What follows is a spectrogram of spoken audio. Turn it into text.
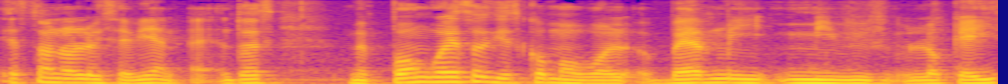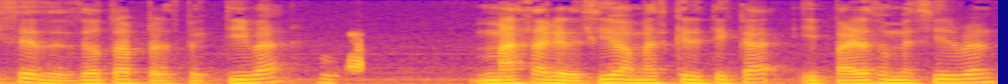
esto no lo hice bien. Entonces, me pongo eso y es como ver mi, mi, lo que hice desde otra perspectiva, más agresiva, más crítica, y para eso me sirven,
